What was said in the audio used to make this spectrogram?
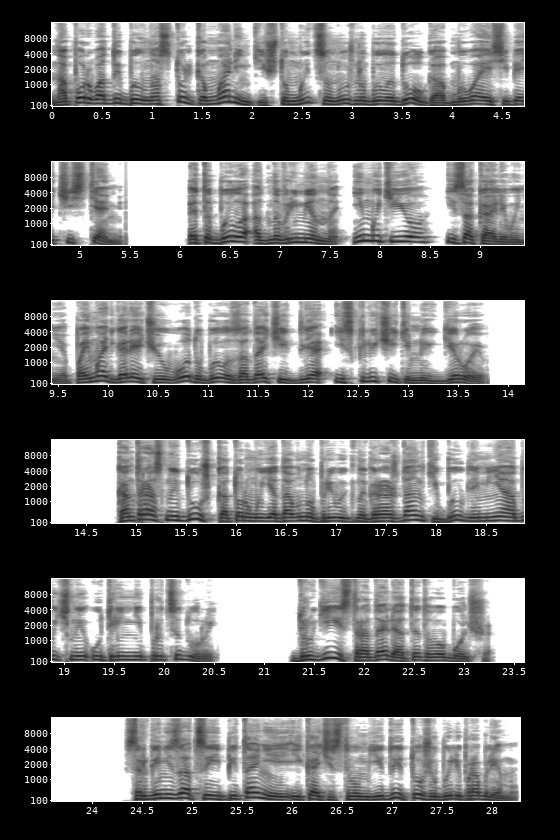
Напор воды был настолько маленький, что мыться нужно было долго, обмывая себя частями. Это было одновременно и мытье, и закаливание. Поймать горячую воду было задачей для исключительных героев. Контрастный душ, к которому я давно привык на гражданке, был для меня обычной утренней процедурой. Другие страдали от этого больше. С организацией питания и качеством еды тоже были проблемы.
